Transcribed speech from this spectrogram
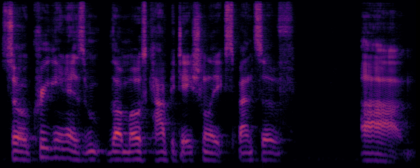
So Kriging is the most computationally expensive um,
